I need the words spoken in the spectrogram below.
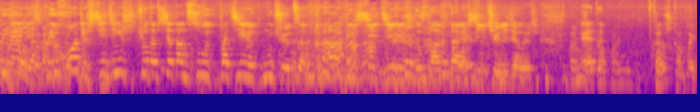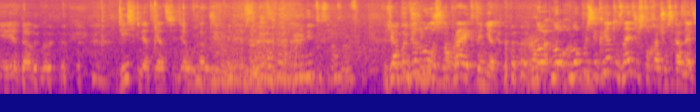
прелесть! Приходишь, сидишь, что-то все танцуют, потеют, мучаются, а ты сидишь, наслаждаешься, ничего не делаешь. Это в хорошей компании, да. 10 лет я отсидела в хорошей компании. Вернитесь назад. Я бы вернулась, но проекта нет. Но, но, но по секрету, знаете, что хочу сказать?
